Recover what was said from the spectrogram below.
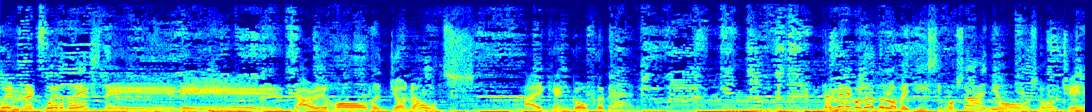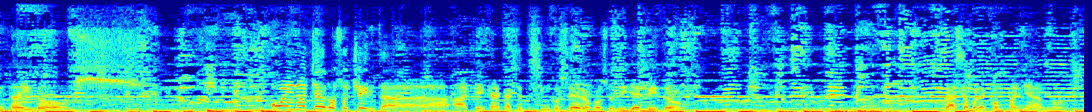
Buen recuerdo este de Terry Hall y John Oates. I can go for that. También recordando los bellísimos años 82. Hoy noche de los 80, aquí en Caracas 750 con su DJ Pito. Gracias por acompañarnos.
